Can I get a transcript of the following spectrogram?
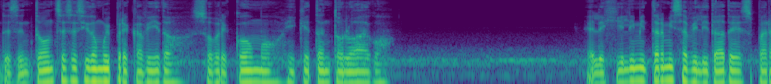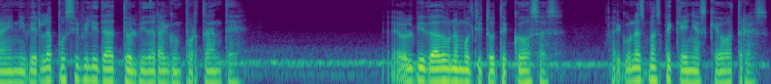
Desde entonces he sido muy precavido sobre cómo y qué tanto lo hago. Elegí limitar mis habilidades para inhibir la posibilidad de olvidar algo importante. He olvidado una multitud de cosas, algunas más pequeñas que otras,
